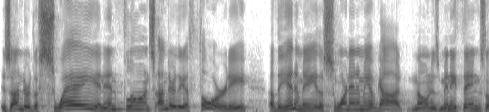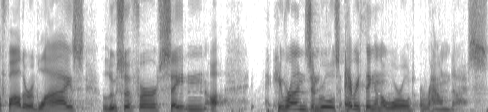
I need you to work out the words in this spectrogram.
is under the sway and influence, under the authority of the enemy, the sworn enemy of God, known as many things the father of lies, Lucifer, Satan. Uh, he runs and rules everything in the world around us.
